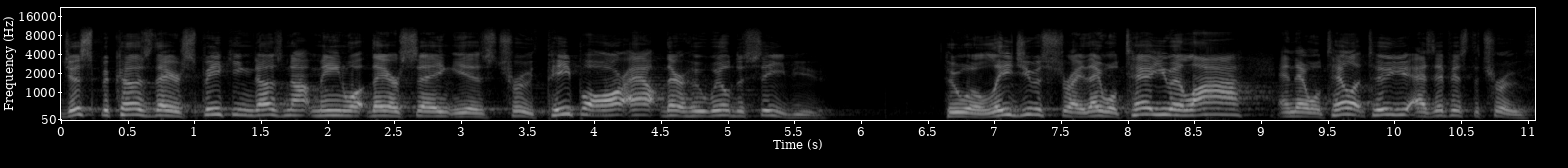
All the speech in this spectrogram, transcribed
just because they are speaking does not mean what they are saying is truth. People are out there who will deceive you, who will lead you astray. They will tell you a lie and they will tell it to you as if it's the truth.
